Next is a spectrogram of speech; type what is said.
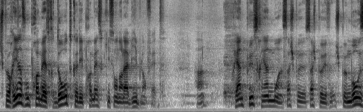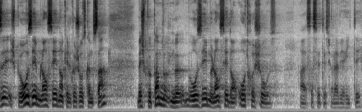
je peux rien vous promettre d'autre que des promesses qui sont dans la Bible en fait. Hein? Rien de plus, rien de moins. Ça, je peux, ça, je peux, je peux, m'oser, je peux oser me lancer dans quelque chose comme ça, mais je ne peux pas me, oser me lancer dans autre chose. Ça, c'était sur la vérité.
